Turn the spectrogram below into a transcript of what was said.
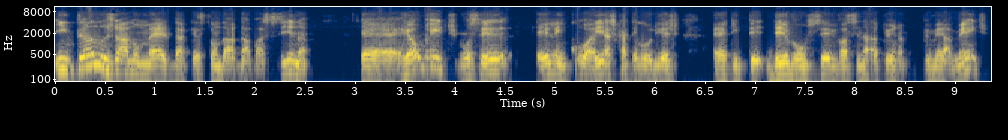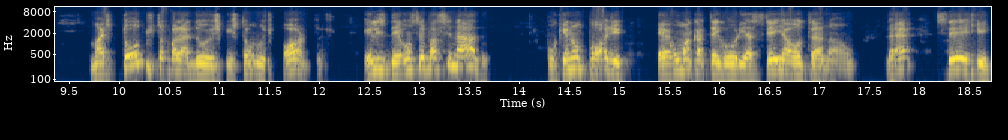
Entrando já no mérito da questão da, da vacina, é, realmente, você elencou aí as categorias é, que te, devam ser vacinadas primeiramente, mas todos os trabalhadores que estão nos portos, eles devam ser vacinados, porque não pode é, uma categoria ser e a outra não, né? Seja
